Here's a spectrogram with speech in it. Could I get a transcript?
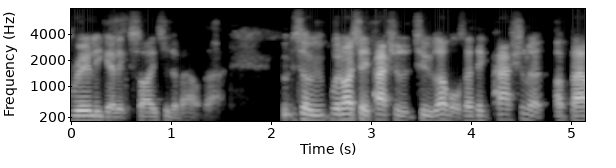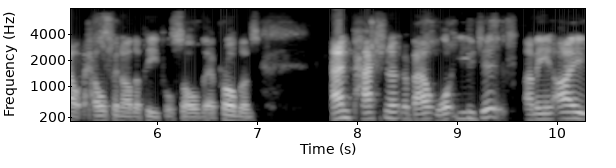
really get excited about that. So when I say passionate at two levels, I think passionate about helping other people solve their problems and passionate about what you do. I mean, I,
